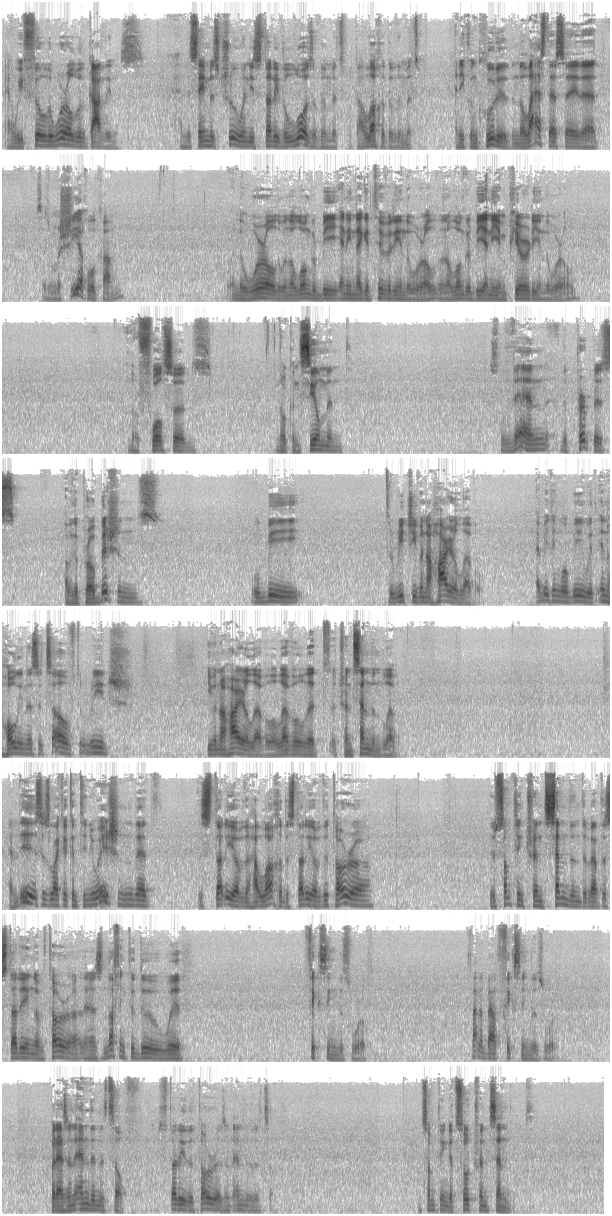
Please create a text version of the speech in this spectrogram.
and we fill the world with godliness. And the same is true when you study the laws of the mitzvot, the halachot of the mitzvot. And he concluded in the last essay that says when Mashiach will come, when the world will no longer be any negativity in the world, will no longer be any impurity in the world, nor falsehoods, no concealment. So then the purpose of the prohibitions will be to reach even a higher level. Everything will be within holiness itself to reach even a higher level, a level that's a transcendent level. And this is like a continuation that the study of the halacha, the study of the Torah, there's something transcendent about the studying of Torah that has nothing to do with fixing this world. It's not about fixing this world, but as an end in itself. Study the Torah as an end in itself It's something that's so transcendent.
